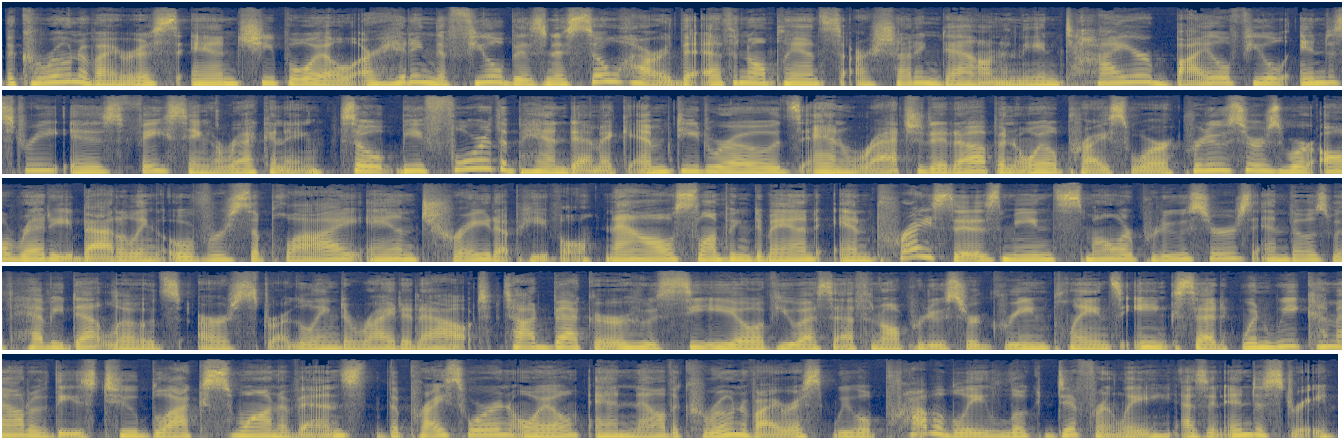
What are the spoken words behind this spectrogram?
The coronavirus and cheap oil are hitting the fuel business so hard that ethanol plants are shutting down and the entire biofuel industry is facing a reckoning. So, before the pandemic emptied roads and ratcheted up an oil price war, producers were already battling oversupply and trade upheaval. Now, slumping demand and prices mean smaller producers and those with heavy debt loads are struggling to ride it out. Todd Becker, who's CEO of U.S. ethanol producer Green Plains Inc., said, When we come out of these two black swan events, the price war in oil and and now the coronavirus, we will probably look differently as an industry.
